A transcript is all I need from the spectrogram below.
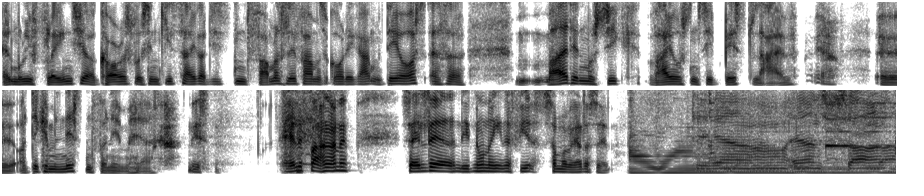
alle mulige flanger og chorus på sin guitar, ikke? og de sådan famler sig lidt frem, og så går det i gang. Men det er også, altså, meget af den musik var jo sådan set bedst live. Ja, Øh, og det kan man næsten fornemme her. næsten. Alle fangerne. Saldaget 1981, som har været der selv. Det her er en sang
